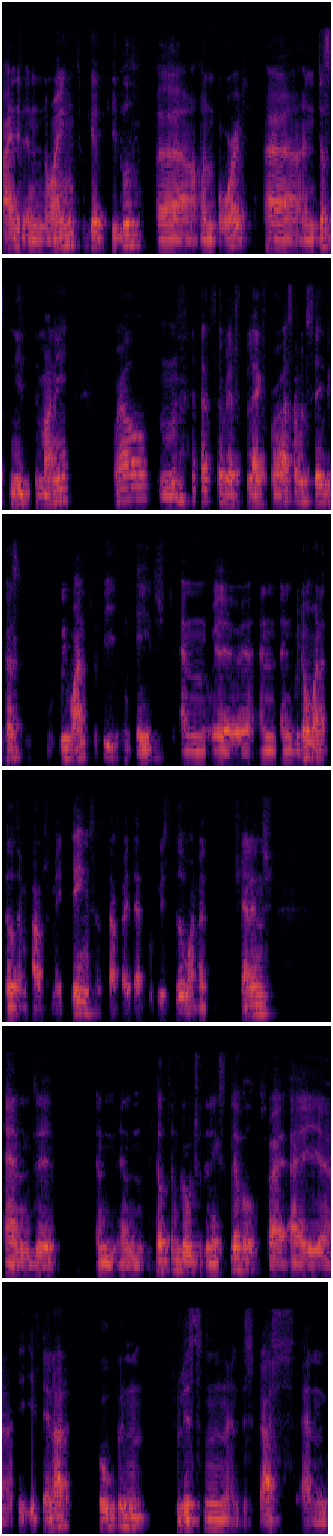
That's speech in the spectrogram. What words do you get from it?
find it annoying to get people uh, on board uh, and just need the money, well, mm, that's a red flag for us, I would say, because we want to be engaged and we and and we don't want to tell them how to make games and stuff like that, but we still want to challenge and uh, and and help them go to the next level. So I, I uh, i- if they're not open to listen and discuss and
